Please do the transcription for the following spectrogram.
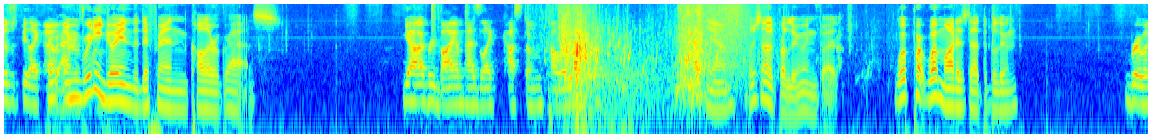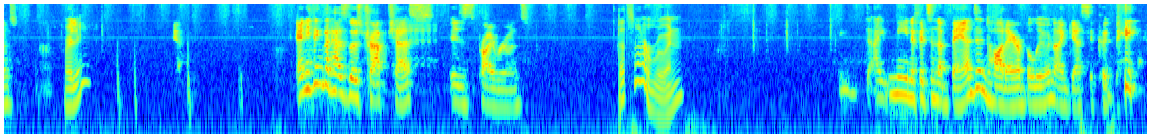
You'll just be like, oh, I'm really one. enjoying the different color of grass. Yeah, every biome has like custom colors. Yeah, there's not a balloon, but what part? What mod is that? The balloon? Ruins. Really? Yeah. Anything that has those trap chests is probably ruins. That's not a ruin. I mean, if it's an abandoned hot air balloon, I guess it could be.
